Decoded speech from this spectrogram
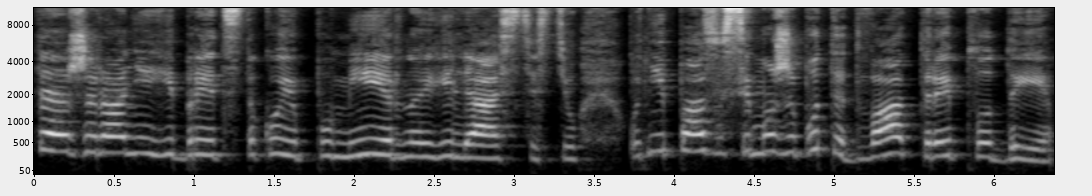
теж ранній гібрид з такою помірною гілястістю. Одній пазусі може бути 2-3 плоди.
